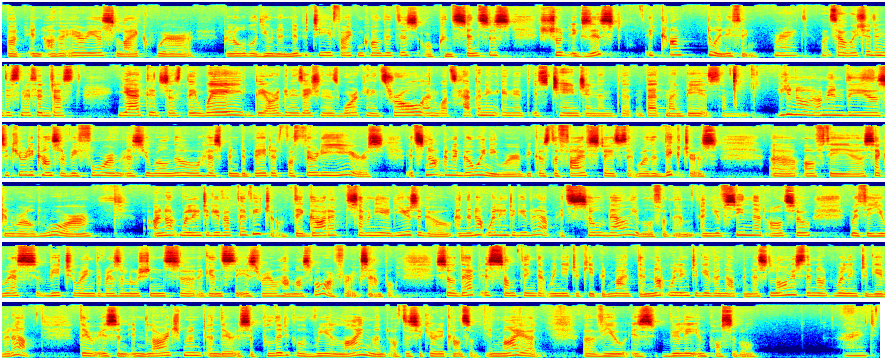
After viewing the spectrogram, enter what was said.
But in other areas, like where global unanimity, if I can call it this, or consensus should exist, it can't do anything. Right. So we shouldn't dismiss it just yet. It's just the way the organization is working its role and what's happening in it is changing, and that, that might be some. You know, I mean, the uh, Security Council reform, as you well know, has been debated for 30 years. It's not going to go anywhere because the five states that were the victors uh, of the uh, Second World War are not willing to give up their veto. They got it 78 years ago and they're not willing to give it up. It's so valuable for them. And you've seen that also with the US vetoing the resolutions uh, against the Israel Hamas war, for example. So that is something that we need to keep in mind. They're not willing to give it up. And as long as they're not willing to give it up, there is an enlargement and there is a political realignment of the Security Council, in my uh, uh view, is really impossible. Right.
